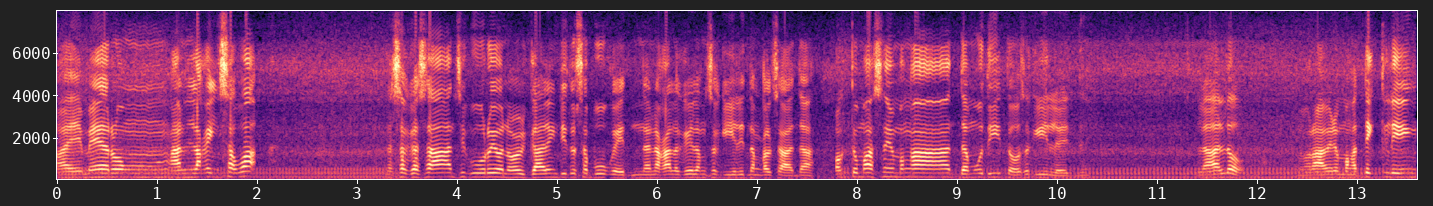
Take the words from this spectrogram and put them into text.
ay merong ang laking sawa nasagasaan siguro yon or galing dito sa bukid na nakalagay lang sa gilid ng kalsada. Pag tumas na yung mga damo dito sa gilid lalo marami ng mga tikling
